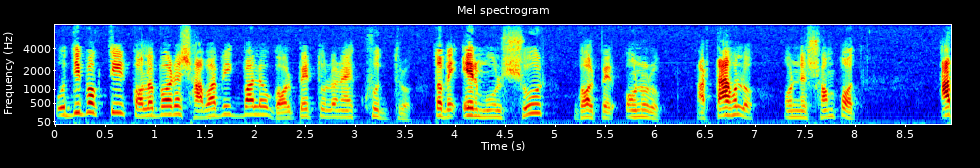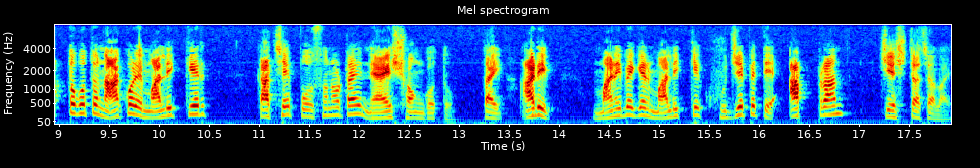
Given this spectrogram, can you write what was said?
উদ্দীপকটির কলবরে স্বাভাবিক বালেও গল্পের তুলনায় ক্ষুদ্র, তবে এর মূল সুর গল্পের অনুরূপ। আর তা হল অন্যের সম্পদ। আত্মগত না করে মালিকের কাছে পৌঁছানোটাই ন্যায়সঙ্গত। তাই আরিফ মানিব্যাগের মালিককে খুঁজে পেতে আপ্রাণ চেষ্টা চালায়।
